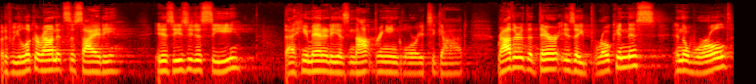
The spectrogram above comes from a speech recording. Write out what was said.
But if we look around at society, it is easy to see that humanity is not bringing glory to God. Rather, that there is a brokenness in the world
